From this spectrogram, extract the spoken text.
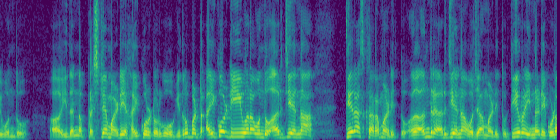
ಈ ಒಂದು ಇದನ್ನು ಪ್ರಶ್ನೆ ಮಾಡಿ ಹೈಕೋರ್ಟ್ವರೆಗೂ ಹೋಗಿದ್ರು. ಬಟ್ ಹೈಕೋರ್ಟ್ ಇವರ ಒಂದು ಅರ್ಜಿಯನ್ನ ತಿರಸ್ಕಾರ ಮಾಡಿತ್ತು. ಅಂದ್ರೆ ಅರ್ಜಿಯನ್ನ ವಜಾ ಮಾಡಿತ್ತು. ತೀವ್ರ ಹಿನ್ನಡೆ ಕೂಡ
